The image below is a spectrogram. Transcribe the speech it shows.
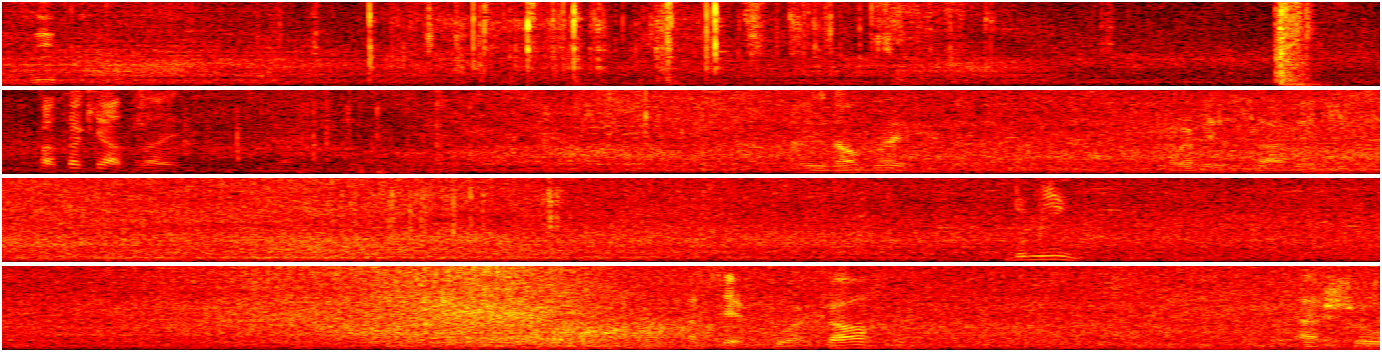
visita. Passa aqui atrás. O Reinaldo vai atravessar a avenida. Domingo. Acertou a calça. Achou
